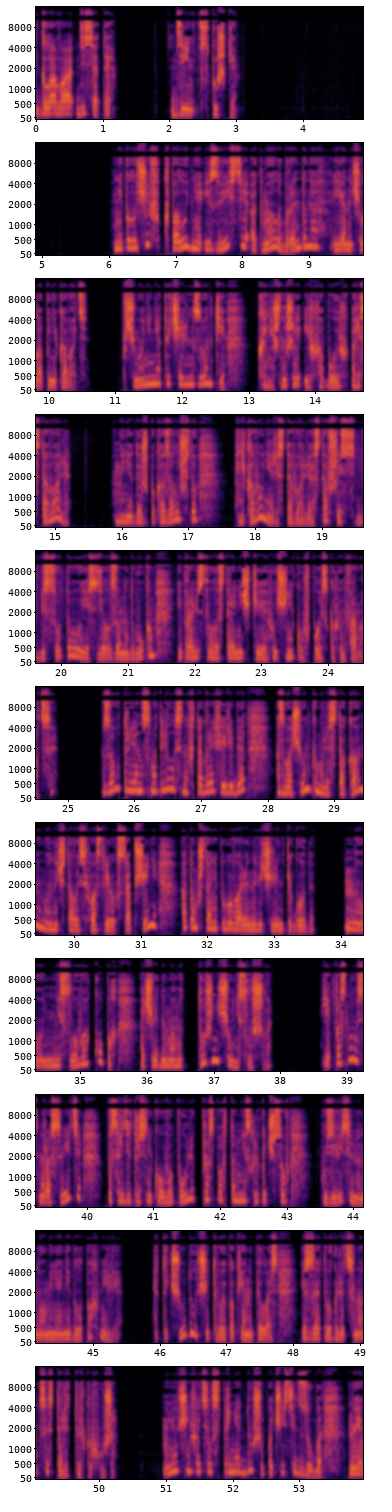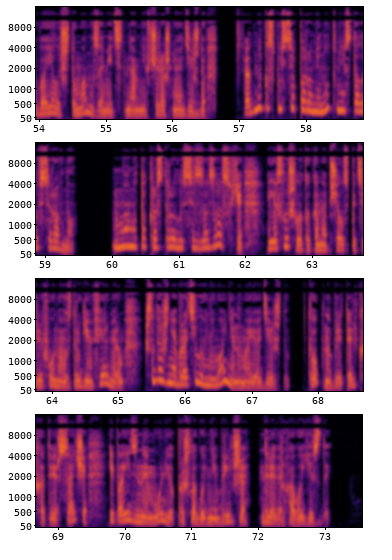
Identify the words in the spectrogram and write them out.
Глава 10. День вспышки. Не получив к полудню известия от Мэл и Брэндона, я начала паниковать. Почему они не отвечали на звонки? Конечно же, их обоих арестовали. Мне даже показалось, что никого не арестовали. Оставшись без сотового, я сидела за ноутбуком и пролистывала странички учеников в поисках информации. За утро я насмотрелась на фотографии ребят с бочонком или стаканом и начиталась хвастливых сообщений о том, что они побывали на вечеринке года. Но ни слова о копах. Очевидно, мама тоже ничего не слышала. Я проснулась на рассвете посреди тростникового поля, проспав там несколько часов. Удивительно, но у меня не было похмелья. Это чудо, учитывая, как я напилась. Из-за этого галлюцинации стали только хуже. Мне очень хотелось принять душ и почистить зубы, но я боялась, что мама заметит на мне вчерашнюю одежду. Однако спустя пару минут мне стало все равно. Мама так расстроилась из-за засухи, я слышала, как она общалась по телефону с другим фермером, что даже не обратила внимания на мою одежду. Топ на бретельках от Версачи и поеденные молью прошлогодние бриджи для верховой езды.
